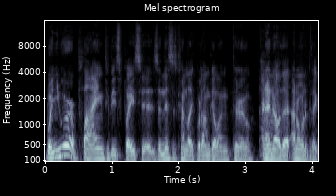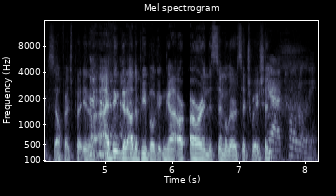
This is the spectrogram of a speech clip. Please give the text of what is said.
When you were applying to these places, and this is kind of like what I'm going through, and I Uh-huh. know that I don't want to be like selfish, but you know I think that other people can, are, are in the similar situation. Yeah, totally.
